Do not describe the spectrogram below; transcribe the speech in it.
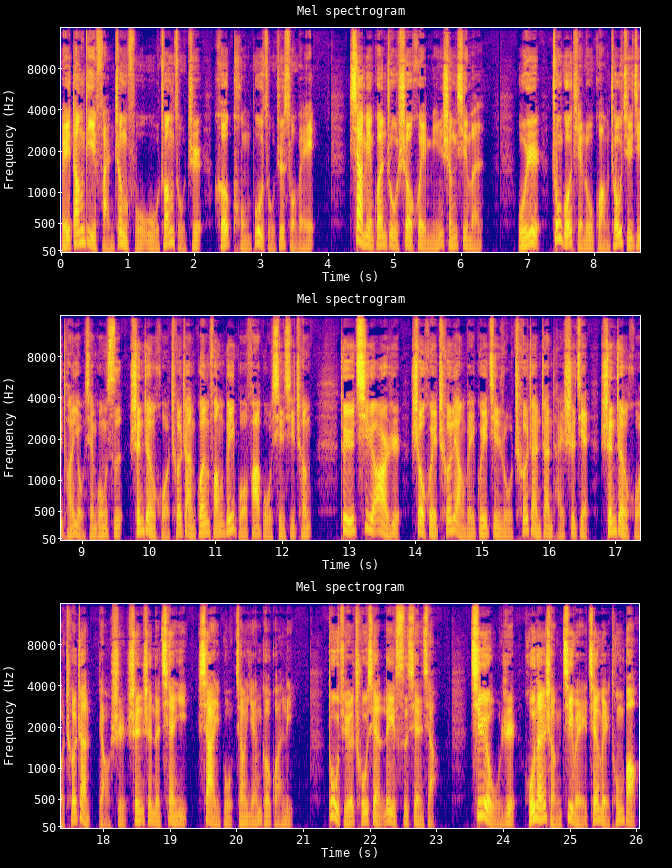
为当地反政府武装组织和恐怖组织所为。下面关注社会民生新闻。五日，中国铁路广州局集团有限公司深圳火车站官方微博发布信息称，对于七月二日社会车辆违规进入车站站台事件，深圳火车站表示深深的歉意，下一步将严格管理，杜绝出现类似现象。七月五日，湖南省纪委监委通报，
